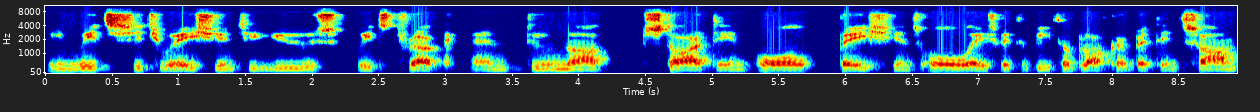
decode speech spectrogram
in which situation to use which drug and do not start in all patients always with a beta blocker, but in some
